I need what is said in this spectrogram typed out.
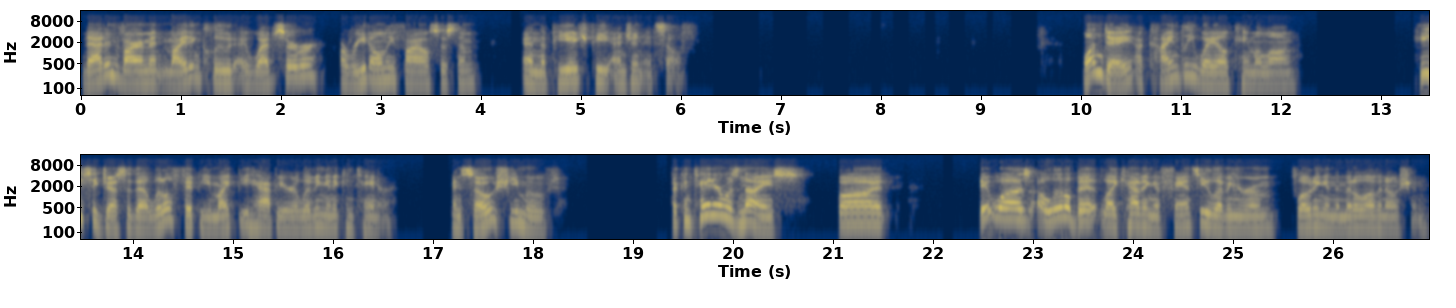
that environment might include a web server, a read-only file system, and the PHP engine itself. One day, a kindly whale came along. He suggested that little Phippy might be happier living in a container, and so she moved. The container was nice, but it was a little bit like having a fancy living room floating in the middle of an ocean.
